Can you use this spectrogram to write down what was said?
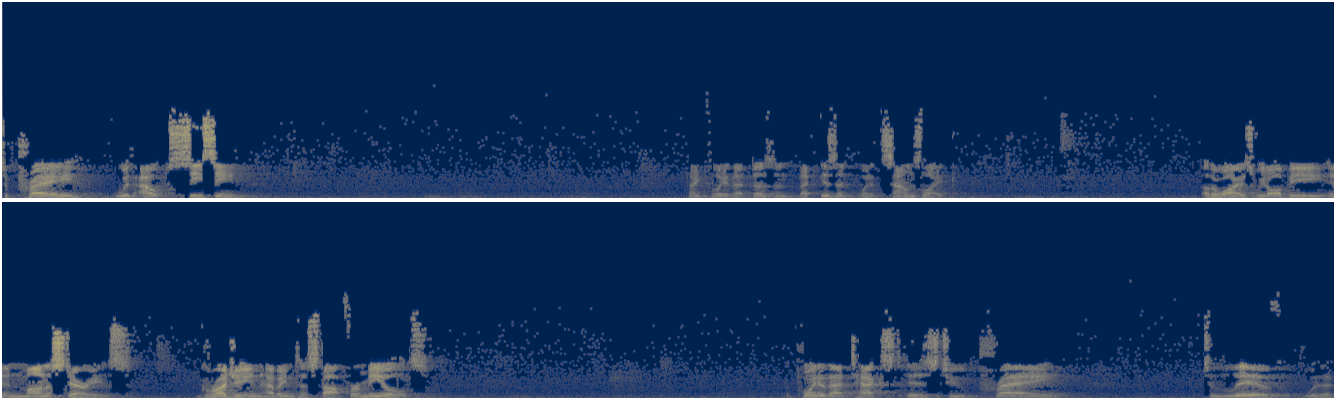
To pray without ceasing. Thankfully, that, doesn't, that isn't what it sounds like. Otherwise, we'd all be in monasteries, grudging having to stop for meals. The point of that text is to pray, to live with a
